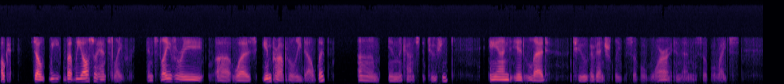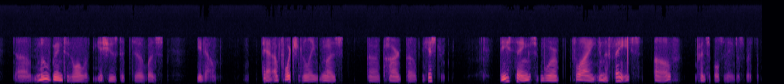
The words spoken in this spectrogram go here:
Okay. So we, but we also had slavery, and slavery uh, was improperly dealt with um, in the Constitution, and it led to eventually the Civil War and then the Civil Rights uh, movement and all of the issues that uh, was you know, that unfortunately was uh, part of history. These things were flying in the face of principles and ageless wisdom.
